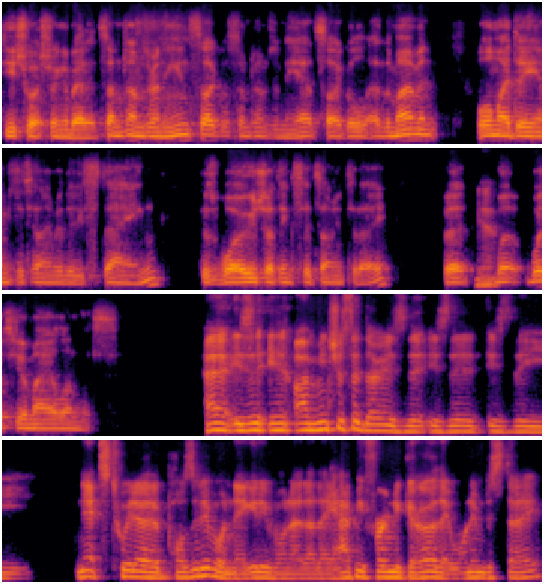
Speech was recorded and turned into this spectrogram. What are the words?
dishwashing about it. Sometimes we're in the in cycle, sometimes in the out cycle. At the moment, all my DMs are telling me that he's staying because Woj, I think, said something today. But Yeah. what, what's your mail on this? uh, is it? Is, I'm interested though. Is the is the is the Nets Twitter positive or negative on it? Are they happy for him to go? Or they want him to stay?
